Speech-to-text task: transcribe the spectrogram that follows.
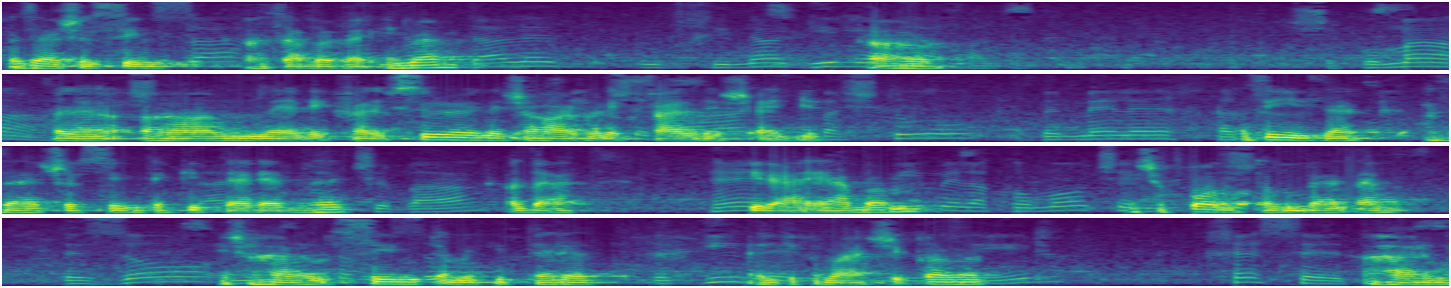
Az első szint az Abba Ima, a a negyedik fázis szülőn és a harmadik fázis együtt. Az ízek az első szinten kiterjednek a dát királyában, és a pontok benne, és a három szint, ami kiterjed egyik a másik alatt, a három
